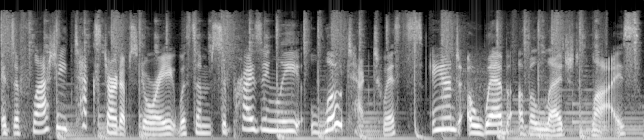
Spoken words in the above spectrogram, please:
It's a flashy tech startup story with some surprisingly low tech twists and a web of alleged lies.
